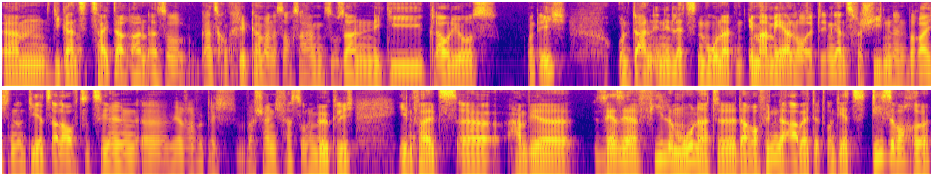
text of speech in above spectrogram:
ähm, die ganze Zeit daran. Also ganz konkret kann man das auch sagen. Susanne, Niki, Claudius und ich. Und dann in den letzten Monaten immer mehr Leute in ganz verschiedenen Bereichen. Und die jetzt alle aufzuzählen, äh, wäre wirklich wahrscheinlich fast unmöglich. Jedenfalls äh, haben wir sehr, sehr viele Monate darauf hingearbeitet. Und jetzt diese Woche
